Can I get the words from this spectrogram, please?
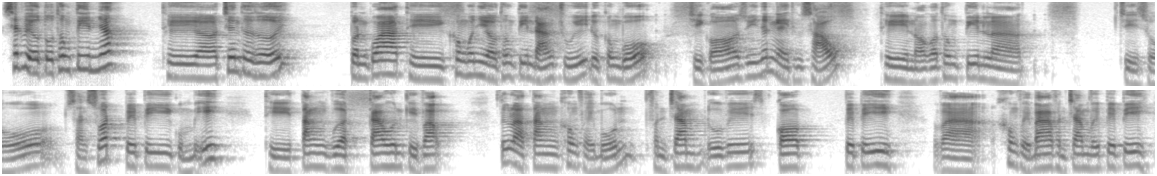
Xét về yếu tố thông tin nhé thì ờ, trên thế giới tuần qua thì không có nhiều thông tin đáng chú ý được công bố, chỉ có duy nhất ngày thứ sáu thì nó có thông tin là chỉ số sản xuất PPI của Mỹ thì tăng vượt cao hơn kỳ vọng, tức là tăng 0,4% đối với core PPI và 0,3% với PP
